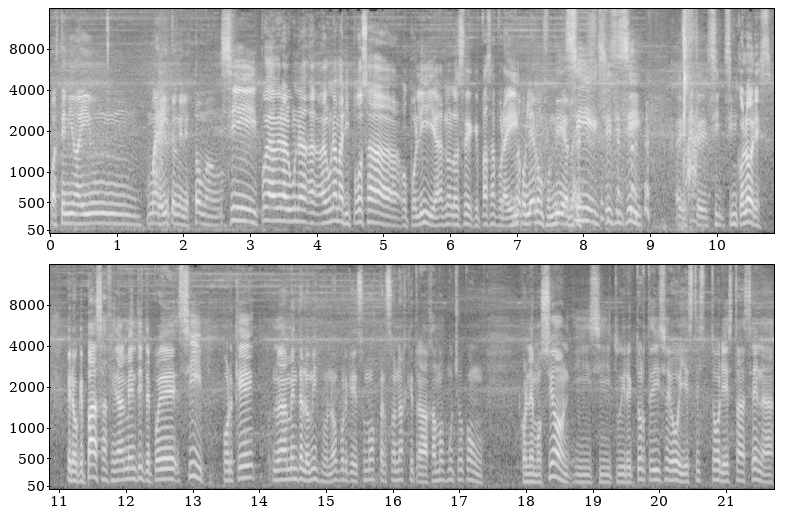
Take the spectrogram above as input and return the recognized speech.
¿O has tenido ahí un, mareíto en el estómago? Sí, puede haber alguna, alguna mariposa o polilla, no lo sé, que pasa por ahí. Una polilla confundida. vez. Sí, sí, sí, sí. Este, sin, sin colores. Pero que pasa finalmente y te puede. Sí, ¿por qué? Nuevamente lo mismo, ¿no? Porque somos personas que trabajamos mucho con, con la emoción. Y si tu director te dice, oye, esta historia, esta escena,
